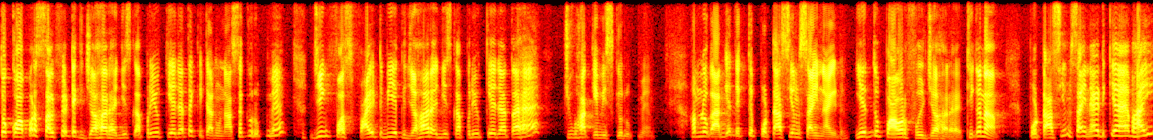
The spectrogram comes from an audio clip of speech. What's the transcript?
तो कॉपर सल्फेट एक जहर है, जिसका प्रयोग किया जाता है कीटाणुनाशक के रूप में। जिंक फॉस्फाइट भी एक जहर है, जिसका प्रयोग किया जाता है चूहा के विष के रूप में। हम लोग आगे देखते पोटासियम साइनाइड। ये तो पावरफुल जहर है, ठीक है ना? पोटासियम साइनाइड क्या है भाई?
